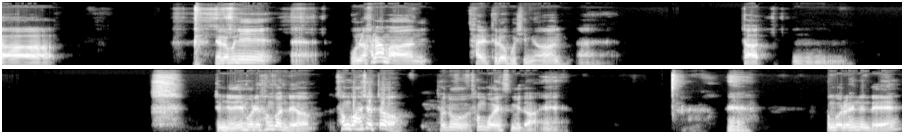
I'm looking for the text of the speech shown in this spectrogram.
어, 여러분이 에, 오늘 하나만 잘 들어보시면 에, 자, 음, 지금 내일 모레 선거인데요. 선거 하셨죠? 저도 선거했습니다. 예. 예. 선거를 했는데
